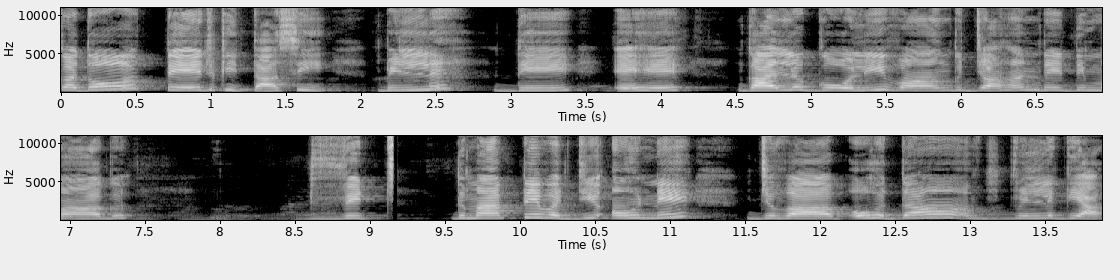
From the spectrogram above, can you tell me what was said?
ਕਦੋਂ ਤੇਜ਼ ਕੀਤਾ ਸੀ? ਬਿੱਲ ਦੀ ਇਹ ਗੱਲ ਗੋਲੀ ਵਾਂਗ ਜਹਾਨ ਦੇ ਦਿਮਾਗ ਵਿੱਚ ਦਿਮਾਗ 'ਤੇ ਵੱਜੀ ਉਹਨੇ ਜਵਾਬ ਉਹਦਾ ਮਿਲ ਗਿਆ।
